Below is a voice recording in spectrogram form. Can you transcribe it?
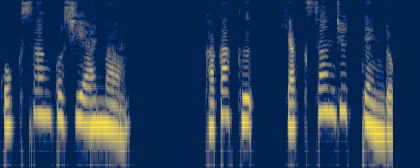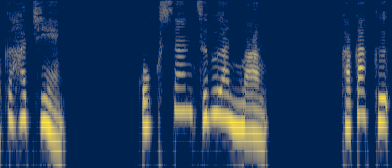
国産こしあんまん。価格130.68円。国産粒あんまん。価格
